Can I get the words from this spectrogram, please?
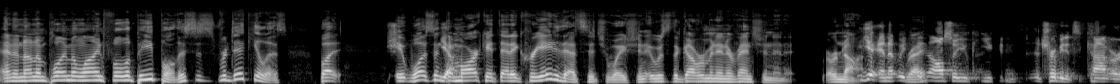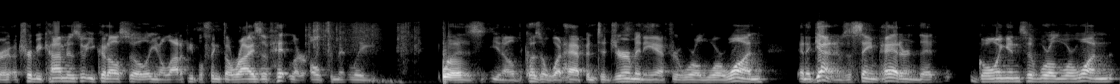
and an unemployment line full of people. This is ridiculous. But it wasn't yeah. the market that had created that situation, it was the government intervention in it. or not. Yeah, and, right? and also you you could attribute it to com or attribute communism. You could also, you know, a lot of people think the rise of Hitler ultimately was, you know, because of what happened to Germany after World War One. And again, it was the same pattern that going into World War One,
